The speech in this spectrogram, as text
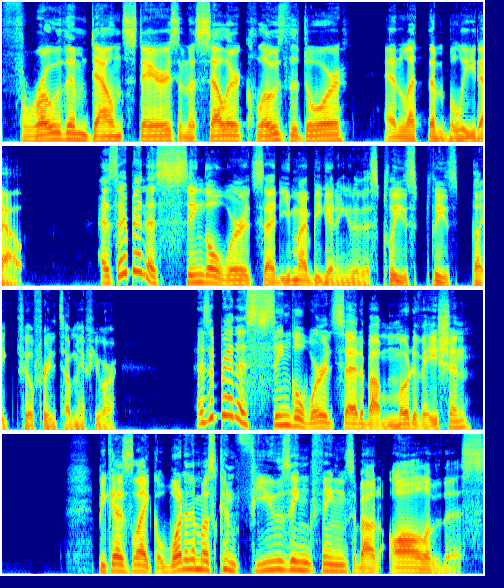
throw them downstairs in the cellar, close the door, and let them bleed out. Has there been a single word said? You might be getting into this. Please, please, like, feel free to tell me if you are. Has there been a single word said about motivation? Because, like, one of the most confusing things about all of this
